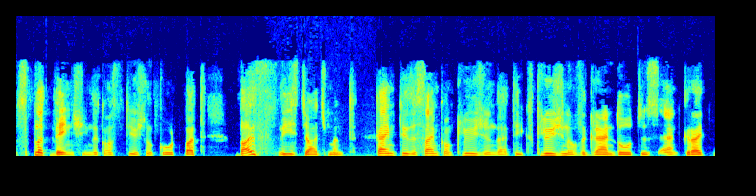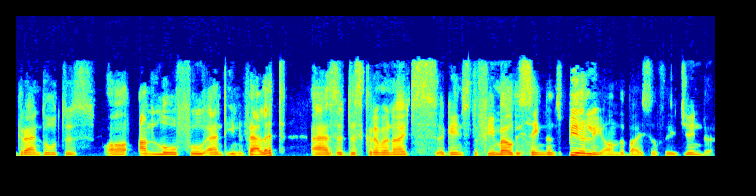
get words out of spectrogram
split bench in the Constitutional Court, but both these judgments came to the same conclusion that the exclusion of the granddaughters and great granddaughters are unlawful and invalid as it discriminates against the female descendants purely on the basis of their gender.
